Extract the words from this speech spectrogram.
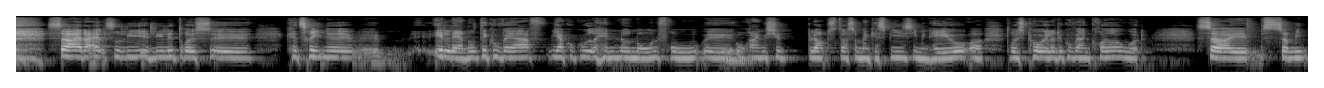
så er der altid lige et lille drys øh, Katrine øh, et eller andet. Det kunne være, jeg kunne gå ud og hente noget morgenfru, øh, mm. orange blomster, som man kan spise i min have og drysse på, eller det kunne være en krydderurt. Så, øh, så min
